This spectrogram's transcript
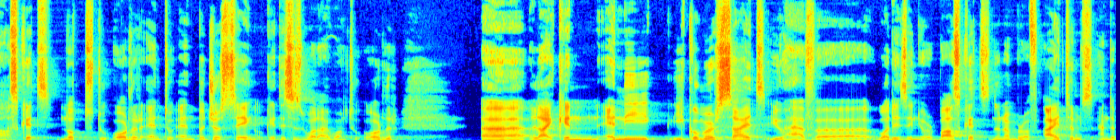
basket, not to order end to end, but just saying, okay, this is what I want to order. Uh, like in any e-commerce site, you have uh, what is in your basket, the number of items, and the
